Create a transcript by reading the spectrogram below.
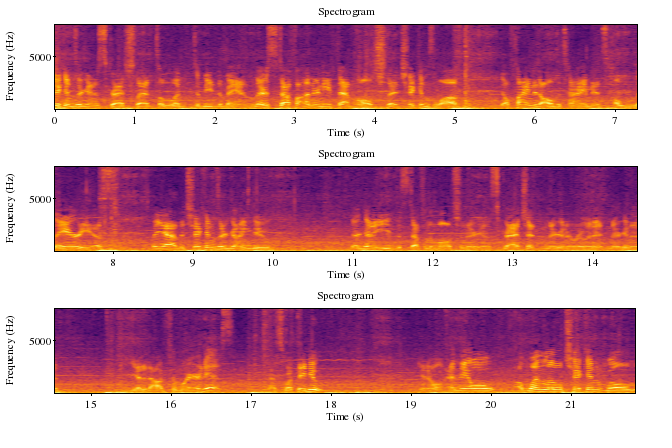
chickens are going to scratch that to live, to beat the band. There's stuff underneath that mulch that chickens love. You'll find it all the time. It's hilarious. But yeah, the chickens are going to they're going to eat the stuff in the mulch and they're going to scratch it and they're going to ruin it and they're going to get it out from where it is. That's what they do. You know, and they will uh, one little chicken will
